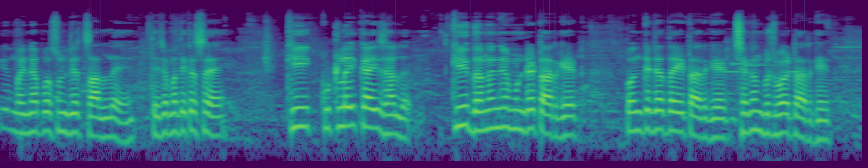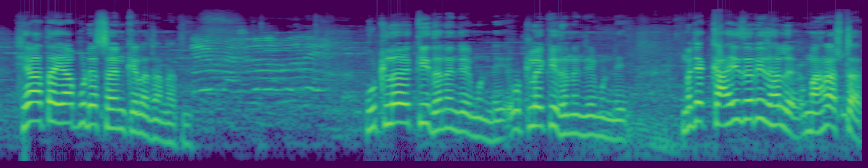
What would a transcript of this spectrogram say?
तीन महिन्यापासून जे चाललं आहे त्याच्यामध्ये कसं आहे की कुठलंही काही झालं की धनंजय मुंडे टार्गेट पंकजाताई टार्गेट छगन भुजबळ टार्गेट हे आता यापुढे सहन केलं जाणार नाही. उठलं की धनंजय मुंडे उठलं की धनंजय मुंडे. म्हणजे काही जरी झालं महाराष्ट्रात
